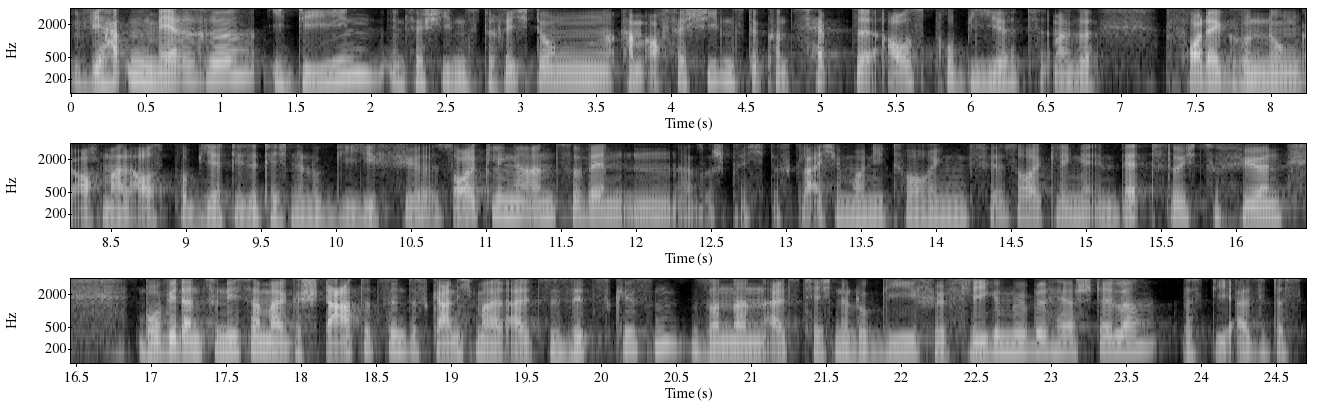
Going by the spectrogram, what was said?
Wir hatten mehrere Ideen in verschiedenste Richtungen, haben auch verschiedenste Konzepte ausprobiert. Also vor der Gründung auch mal ausprobiert, diese Technologie für Säuglinge anzuwenden, also sprich das gleiche Monitoring für Säuglinge im Bett durchzuführen. Wo wir dann zunächst einmal gestartet sind, ist gar nicht mal als Sitzkissen, sondern als Technologie für Pflegemöbelhersteller, dass die also das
